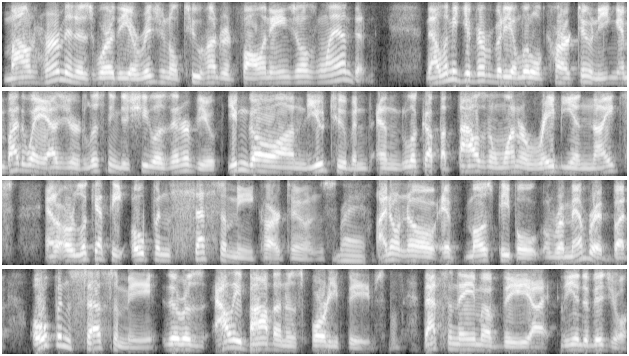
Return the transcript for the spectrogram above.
Mount Hermon is where the original 200 fallen angels landed. Now, let me give everybody a little cartoon. And by the way, as you're listening to Sheila's interview, you can go on YouTube and, and look up 1001 Arabian Nights and or look at the Open Sesame cartoons. Right. I don't know if most people remember it, but Open Sesame, there was Ali Baba and his 40 thieves. That's the name of the uh, the individual.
